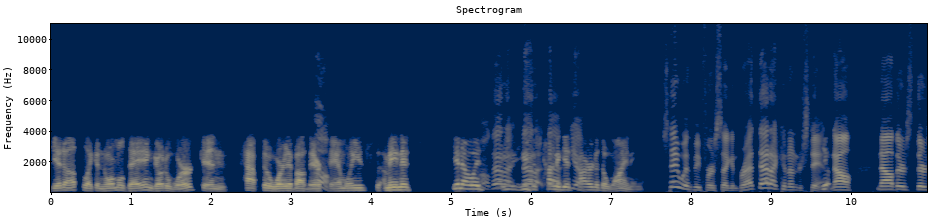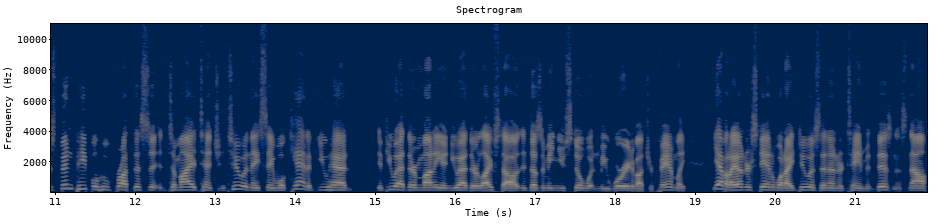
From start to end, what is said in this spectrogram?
get up like a normal day and go to work and have to worry about their Oh. families. I mean, it's you know, it's Oh, that you that just kind of get yeah. tired of the whining. stay with me for a second, Brad. That I can understand. Yep. Now, now there's there's been people who've brought this uh, to my attention too, and they say, well, Ken, if you had if you had their money and you had their lifestyle, it doesn't mean you still wouldn't be worried about your family. Yeah, but I understand what I do as an entertainment business. Now,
